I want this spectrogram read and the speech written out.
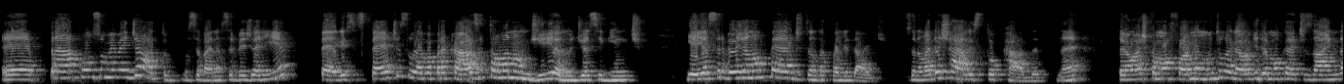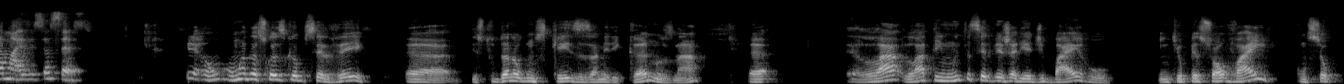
é, para consumo imediato. Você vai na cervejaria, pega esses PETs, leva para casa e toma num dia, no dia seguinte. E aí a cerveja não perde tanta qualidade. Você não vai deixar ela estocada, né? Então, eu acho que é uma forma muito legal de democratizar ainda mais esse acesso. É, uma das coisas que eu observei, é, estudando alguns cases americanos, né? É, é, lá, lá tem muita cervejaria de bairro em que o pessoal vai com seu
